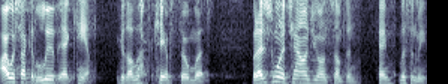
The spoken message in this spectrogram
I wish I could live at camp because I love camp so much. But I just want to challenge you on something, okay? Listen to me.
